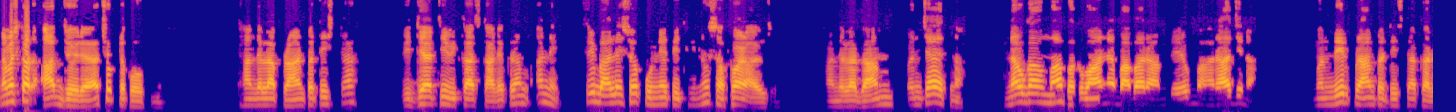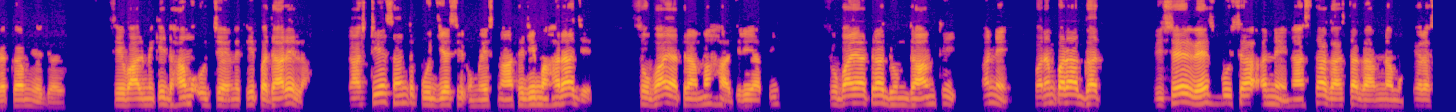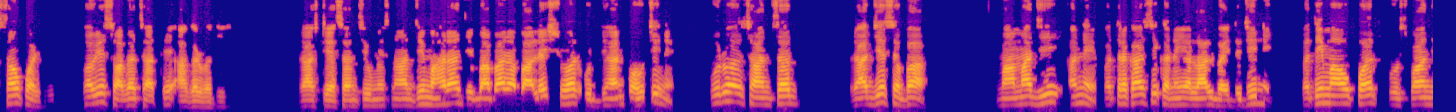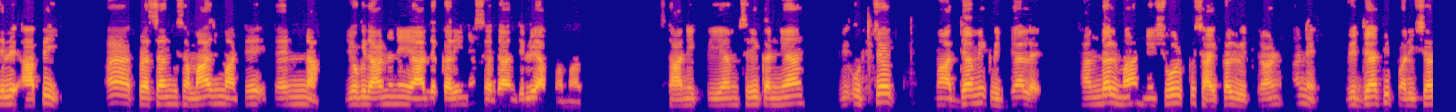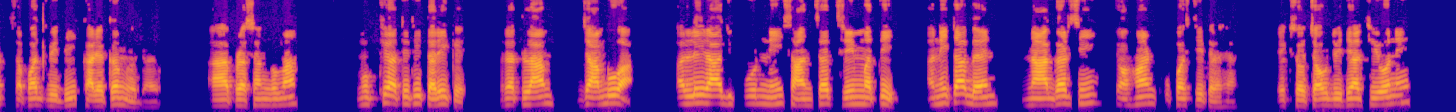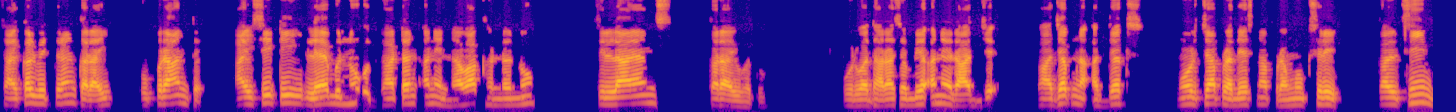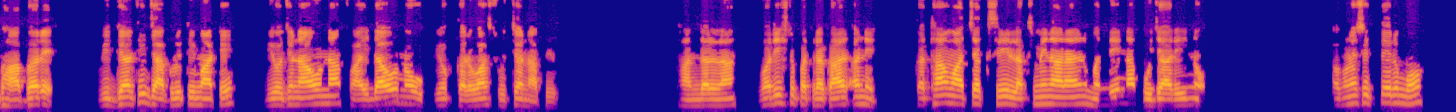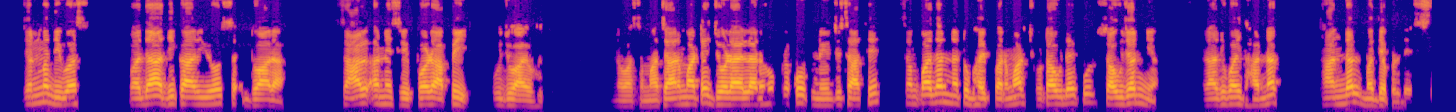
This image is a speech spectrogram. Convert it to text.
નમસ્કાર, આપ જોઈ રહ્યા છો પ્રકોપ. થાંદલા પ્રાણ પ્રતિષ્ઠા, વિદ્યાર્થી વિકાસ કાર્યક્રમ અને શ્રી બાલેશ્વર પુણ્યતિથિનું સફળ આયોજન. થાંદલા ગામ પંચાયતના નવગાંવમાં ભગવાન બાબા રામદેવ મહારાજના મંદિર પ્રાણ પ્રતિષ્ઠા કાર્યક્રમ યોજાયો. શ્રી વાલ્મીકી ધામ ઉજ્જૈનથી પધારેલા રાષ્ટ્રીય સંત પૂજ્ય શ્રી ઉમેશનાથજી મહારાજે શોભાયાત્રામાં હાજરી આપી. શોભાયાત્રા ધૂમધામથી અને પરંપરાગત વિશે વેશભૂષા અને નાસ્તા ગાસ્તા ગામના મુખ્ય રસ્તાઓ પરથી ભવ્ય સ્વાગત સાથે આગળ વધી રાષ્ટ્રીય સંત ઉમેશનાથજી મહારાજે બાબા બાલેશ્વર ઉદ્યાન પહોંચીને પૂર્વ સાંસદ રાજ્યસભા મામાજી અને પત્રકાર શ્રી કનૈયાલાલ વૈદ્યજીની પ્રતિમાઓ પર પુષ્પાંજલિ આપી આ પ્રસંગ સમાજ માટે તેમના યોગદાનને યાદ કરીને શ્રદ્ધાંજલિ આપવામાં આવી. સ્થાનિક પીએમ શ્રી કન્યા ઉચ્ચ માધ્યમિક વિદ્યાલય થાંદલમાં નિઃશુલ્ક સાયકલ વિતરણ અને વિદ્યાર્થી પરિષદ શપથવિધિ કાર્યક્રમ યોજાયો. આ પ્રસંગમાં મુખ્ય અતિથિ તરીકે રતલામ જાંબુઆ, અલીરાજપુરની સાંસદ શ્રીમતી અનિતાબેન નાગરસિંહ ચૌહાણ ઉપસ્થિત રહ્યા. એકસો ચૌદ વિદ્યાર્થીઓને સાયકલ વિતરણ કરાઈ. ઉપરાંત આઈસીટી લેબનું ઉદ્ઘાટન અને નવા ખંડનું શિલાયન્સ કરાયું હતું. પૂર્વ ધારાસભ્ય અને રાજ્ય ભાજપના અધ્યક્ષ મોરચા પ્રદેશના પ્રમુખ શ્રી કલસિંહ ભાભરે વિદ્યાર્થી જાગૃતિ માટે યોજનાઓના ફાયદાઓનો ઉપયોગ કરવા સૂચન આપ્યું. થાંદલના વરિષ્ઠ પત્રકાર અને કથાવાચક શ્રી લક્ષ્મીનારાયણ મંદિરના પૂજારીનો ઓગણસિત્તેરમો જન્મદિવસ પદાધિકારીઓ દ્વારા શાલ અને શ્રીફળ આપી ઉજવાયો હતો. નવા સમાચાર માટે જોડાયેલા રહો પ્રકોપ ન્યૂઝ સાથે સંપાદન નટુભાઈ પરમાર, છોટાઉદેપુર, સૌજન્ય, રાજુભાઈ ધાનક, થાંદલ, મધ્યપ્રદેશ.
